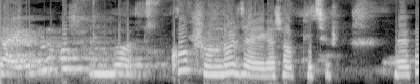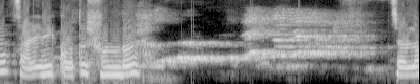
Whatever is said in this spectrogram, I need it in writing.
জায়গাগুলো খুব সুন্দর। খুব সুন্দর জায়গা সবকিছু। দেখো চারিদিক কত সুন্দর। চলো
